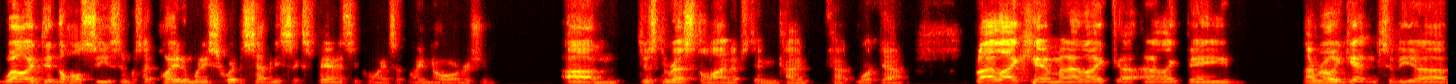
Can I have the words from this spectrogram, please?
well I did the whole season was I played him when he scored the 76 fantasy points at like no ownership. Um, just the rest of the lineups didn't kind of, kind of work out. But I like him, and I like uh, and I like Bane not really getting to the uh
